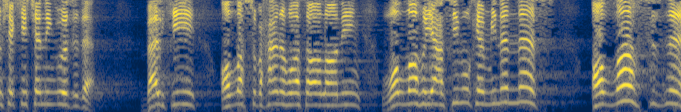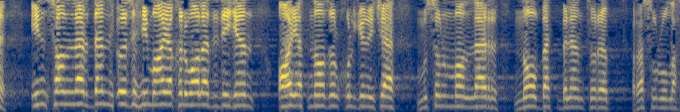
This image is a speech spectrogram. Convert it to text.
o'sha kechaning o'zida balki alloh subhanahu va taoloning vallohu yasimuka minannas olloh sizni insonlardan o'zi himoya qilib oladi degan oyat nozil qilgunicha musulmonlar navbat bilan turib rasululloh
